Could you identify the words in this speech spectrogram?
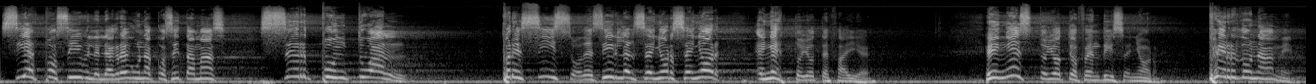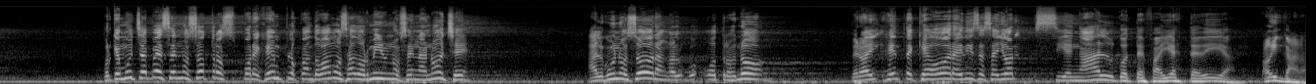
Si es posible, le agrego una cosita más, ser puntual, preciso, decirle al Señor, Señor, en esto yo te fallé. En esto yo te ofendí, Señor. perdóname. Porque muchas veces nosotros, por ejemplo, cuando vamos a dormirnos en la noche, algunos oran, otros no, pero hay gente que ora y dice, Señor, si en algo te fallé este día, oiga,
